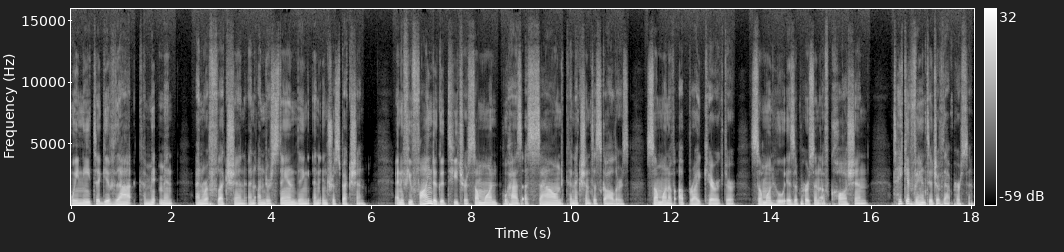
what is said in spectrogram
we need to give that commitment and reflection and understanding and introspection. And if you find a good teacher, someone who has a sound connection to scholars, someone of upright character, someone who is a person of caution, take advantage of that person,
